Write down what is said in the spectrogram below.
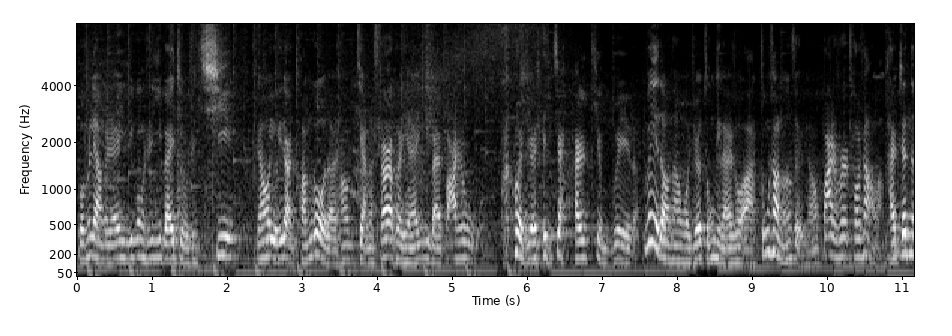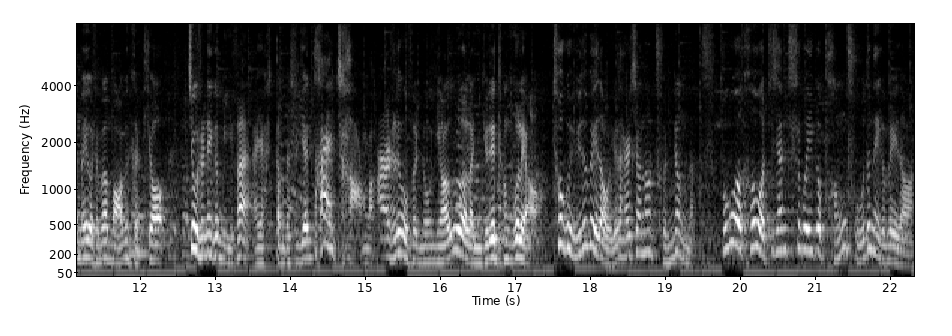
我们两个人一共是一百九十七，然后有一点团购的，然后减了十二块钱，一百八十五。 我觉得这价还是挺贵的。味道呢，我觉得总体来说啊，中上等水平，八十分朝上了，还真的没有什么毛病可挑。就是那个米饭，哎呀，等的时间太长了，二十六分钟，你要饿了，你绝对等不了。臭鳜鱼的味道，我觉得还是相当纯正的。不过和我之前吃过一个彭厨的那个味道啊，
